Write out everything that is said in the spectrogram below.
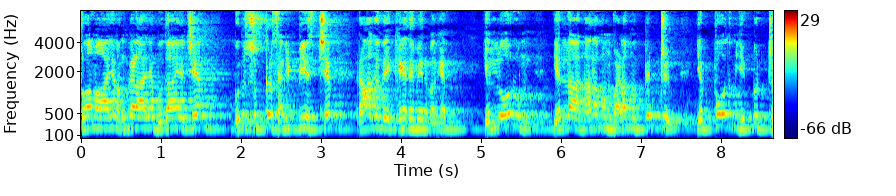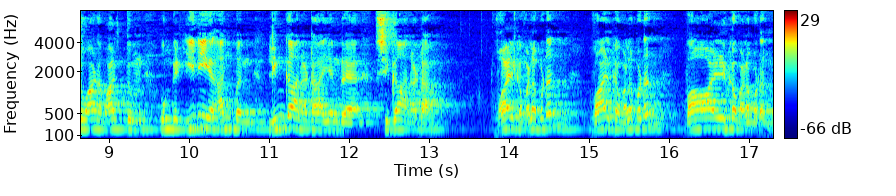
சோமாய மங்களாய புதாயச்ச குரு சுக்கர சனிப்பியச்ச ராகவே கேதவே மகன். எல்லோரும் எல்லா நலமும் வளமும் பெற்று எப்போதும் இன்புற்று வாழ வாழ்த்தும் உங்கள் இனிய அன்பன் லிங்கா நடா என்ற சிகா நடா வாழ்க வளமுடன் வாழ்க வளமுடன் வாழ்க வளமுடன்.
